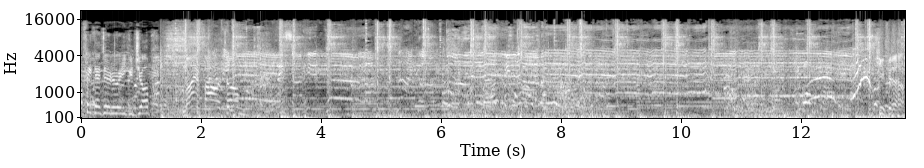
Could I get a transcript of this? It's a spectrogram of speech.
I think they're doing a really good job. Ninth hour, Tom. It up.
